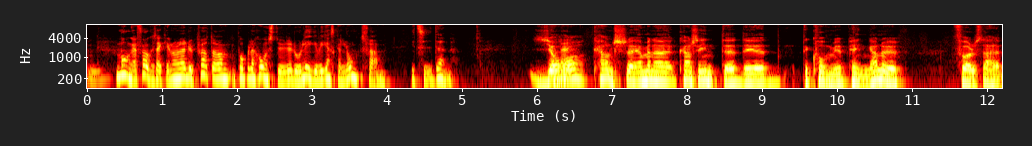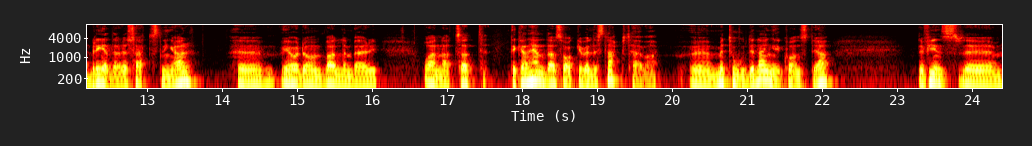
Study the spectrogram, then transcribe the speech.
Mm. Många frågetecken och när du pratar om populationsstudier då ligger vi ganska långt fram i tiden. Ja, Eller? kanske. Jag menar, kanske inte. Det, det kommer ju pengar nu för sådana här bredare satsningar. Uh, vi hörde om Wallenberg och annat. Så att det kan hända saker väldigt snabbt här. Va? Eh, metoderna är inget konstiga. Det finns eh,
